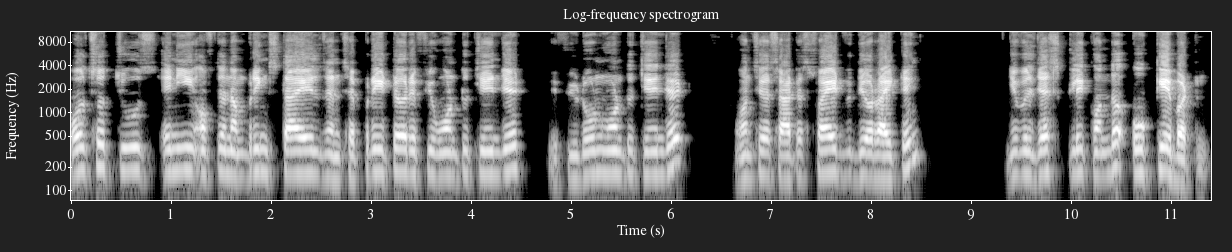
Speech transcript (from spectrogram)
also choose any of the numbering styles and separator if you want to change it. If you don't want to change it, once you are satisfied with your writing, you will just click on the OK button.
